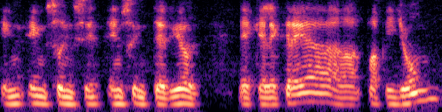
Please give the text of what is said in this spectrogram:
en, su, en su, interior, eh, que le crea papillón,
